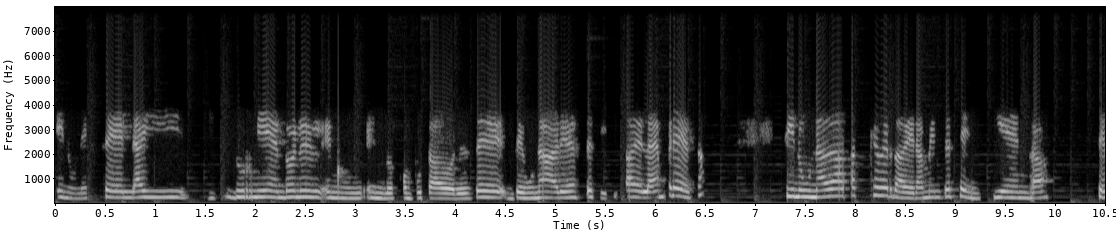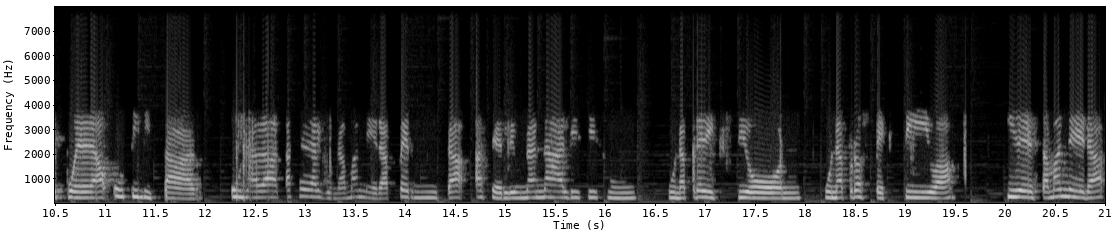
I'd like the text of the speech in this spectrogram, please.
en un Excel ahí durmiendo en, los computadores de, de un área específica de la empresa, sino una data que verdaderamente se entienda, se pueda utilizar, una data que de alguna manera permita hacerle un análisis, una predicción, una perspectiva y de esta manera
